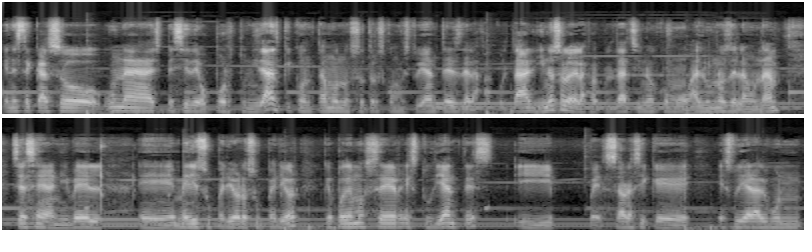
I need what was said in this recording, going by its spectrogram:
en este caso una especie de oportunidad que contamos nosotros como estudiantes de la facultad y no solo de la facultad sino como alumnos de la UNAM, se hace a nivel eh, medio superior o superior, que podemos ser estudiantes y pues ahora sí que estudiar algún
